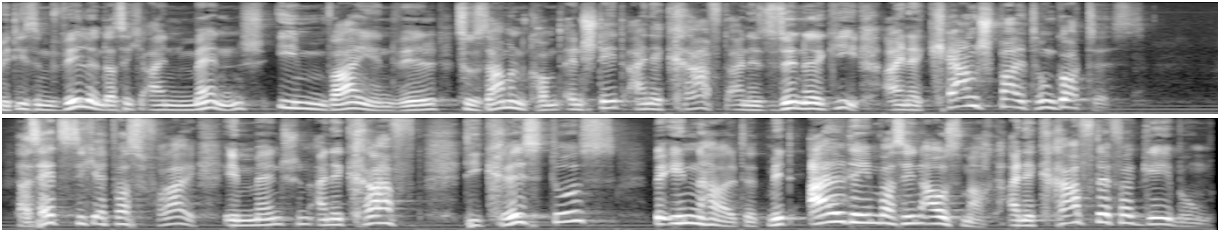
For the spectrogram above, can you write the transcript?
mit diesem Willen, dass sich ein Mensch ihm weihen will, zusammenkommt, entsteht eine Kraft, eine Synergie, eine Kernspaltung Gottes. Da setzt sich etwas frei im Menschen, eine Kraft, die Christus beinhaltet, mit all dem, was ihn ausmacht, eine Kraft der Vergebung,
